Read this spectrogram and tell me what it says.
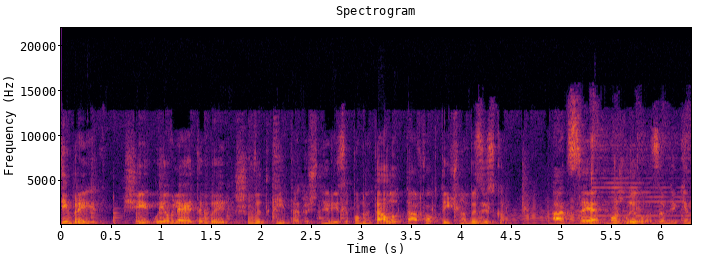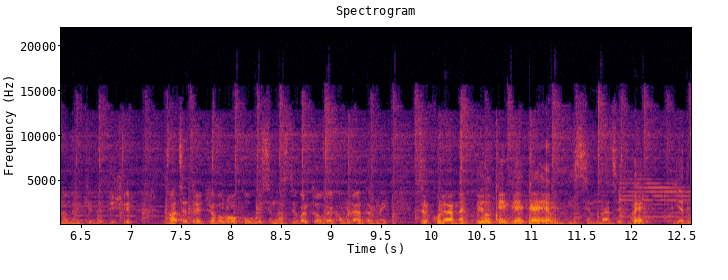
Всім привіт! Чи уявляєте ви швидкі та точні різи по металу та фактично без іскор? А це можливо завдяки новинки 2023 року 18-вольтовий акумуляторний циркулярної пилки GKM 18V50.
